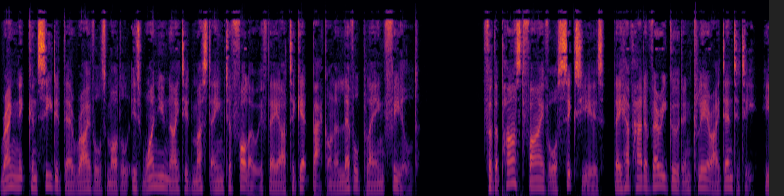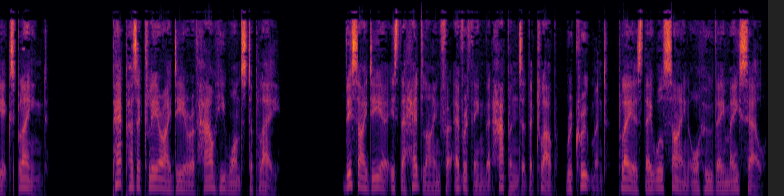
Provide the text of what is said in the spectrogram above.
Rangnick conceded their rivals' model is one United must aim to follow if they are to get back on a level playing field. For the past five or six years, they have had a very good and clear identity, he explained. Pep has a clear idea of how he wants to play. This idea is the headline for everything that happens at the club recruitment, players they will sign or who they may sell.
